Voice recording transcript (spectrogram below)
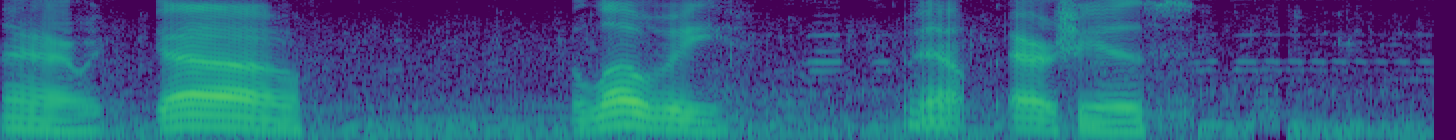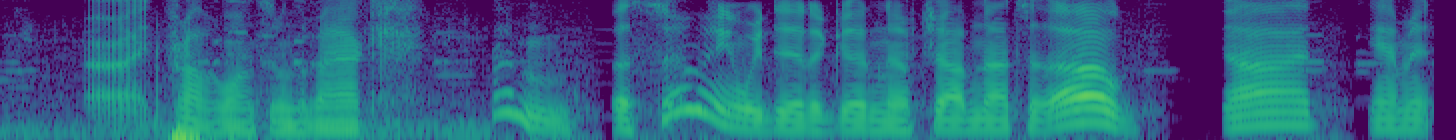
there we go. Lovey. Yeah, there she is. Alright, probably wants him in the back. I'm assuming we did a good enough job not to- Oh, god damn it.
